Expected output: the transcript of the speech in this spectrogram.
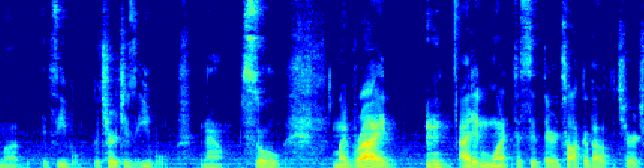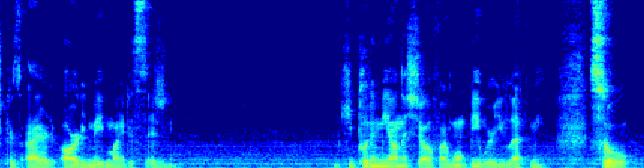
well, it's evil. The church is evil now. So my bride, I didn't want to sit there and talk about the church because I had already made my decision. You keep putting me on the shelf, I won't be where you left me. So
